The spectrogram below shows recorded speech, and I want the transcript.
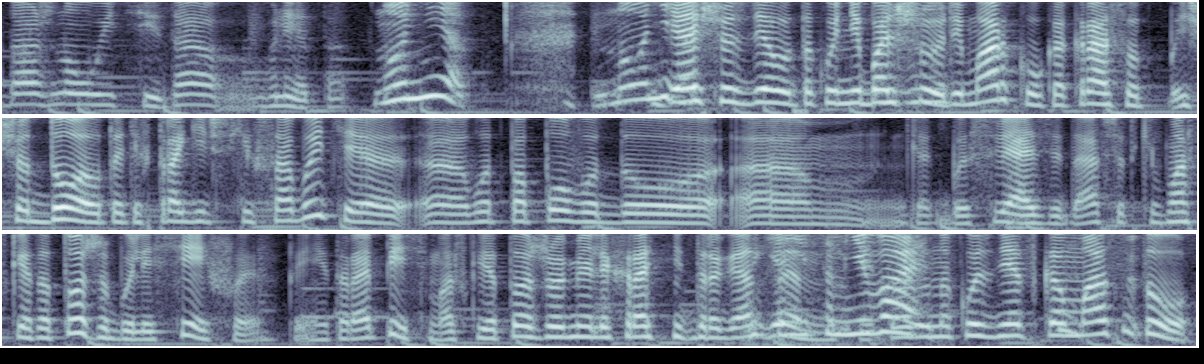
должно уйти, да, в лето. Но нет. Но нет. Я еще сделаю такую небольшую mm-hmm. ремарку, как раз вот еще до вот этих трагических событий, э, вот по поводу э, как бы связи, да, все-таки в Москве это тоже были сейфы, ты не торопись, в Москве тоже умели хранить драгоценности, Я не сомневаюсь. тоже на Кузнецком мосту.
